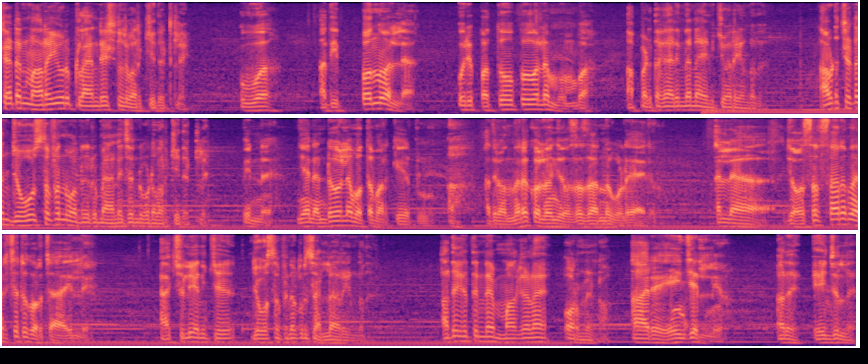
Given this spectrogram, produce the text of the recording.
ചേട്ടൻ മറയൂർ പ്ലാന്റേഷനിൽ വർക്ക് ചെയ്തിട്ടില്ലേ? ഉവ്വ അതിപ്പൊന്നുമല്ല. ഒരു പത്ത് മുപ്പത് കൊല്ലം മുമ്പാ. അപ്പോഴത്തെ കാര്യം തന്നെ എനിക്കും അറിയേണ്ടത്. അവിടെ ചേട്ടൻ ജോസഫ് എന്ന് പറഞ്ഞൊരു മാനേജറിന്റെ കൂടെ വർക്ക് ചെയ്തിട്ടില്ലേ? പിന്നെ ഞാൻ രണ്ടു കൊല്ലം മൊത്തം വർക്ക് ചെയ്തിട്ടുള്ളൂ. അതിൽ ഒന്നര കൊല്ലം ജോസഫ് സാറിന്റെ കൂടെ ആയിരുന്നു അല്ല ജോസഫ് സാറ് മരിച്ചിട്ട് കുറച്ചായില്ലേ? ആക്ച്വലി എനിക്ക് ജോസഫിനെ അല്ല അറിയേണ്ടത്. അദ്ദേഹത്തിന്റെ മകളെ ഓർമ്മയുണ്ടോ? ആരെ ഏഞ്ചലിനെയോ? അതെ ഏഞ്ചലിനെ.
